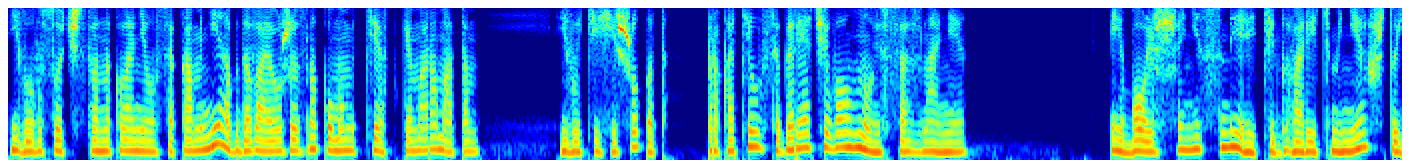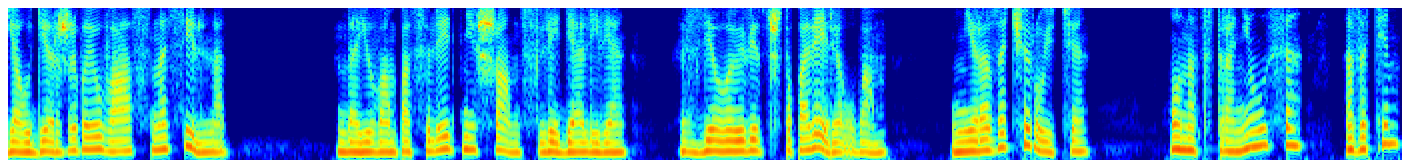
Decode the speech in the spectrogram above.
Его высочество наклонился ко мне, обдавая уже знакомым терпким ароматом. Его тихий шепот прокатился горячей волной в сознании. «И больше не смейте говорить мне, что я удерживаю вас насильно. Даю вам последний шанс, леди Оливия. Сделаю вид, что поверил вам. Не разочаруйте». Он отстранился, а затем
